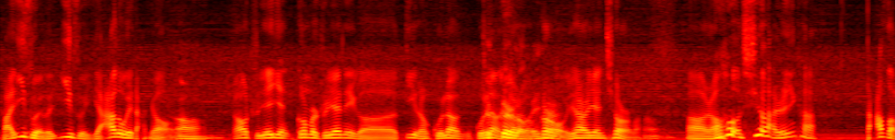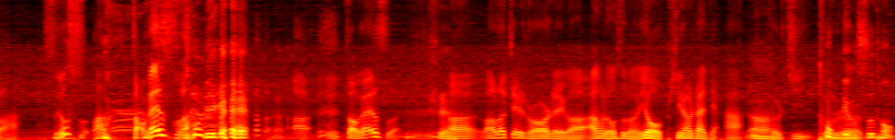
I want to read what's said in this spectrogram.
把一嘴的一嘴牙都给打掉了，啊，然后直接咽哥们儿直接那个地上滚两滚两下咯儿搂一下咯儿搂一下咽气儿了啊！然后希腊人一看打死了，死就死吧，早该死 逼该啊，早该死是啊！完了这时候这个阿克琉斯等于又披上战甲，嗯就是继痛定思痛，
